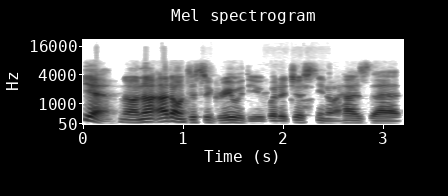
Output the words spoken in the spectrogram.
Yeah, no, no, I don't disagree with you, but it just, you know, it has that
